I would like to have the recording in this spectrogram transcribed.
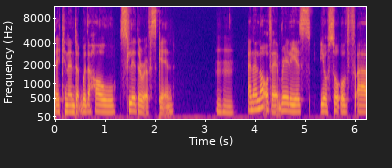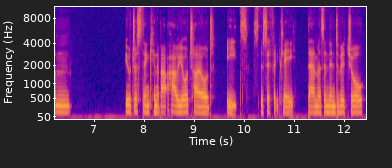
they can end up with a whole slither of skin. Mm-hmm. And a lot of it really is you're sort of um, you're just thinking about how your child eats specifically them as an individual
